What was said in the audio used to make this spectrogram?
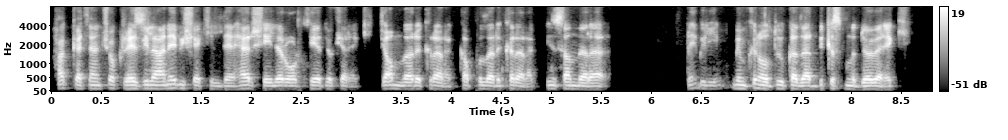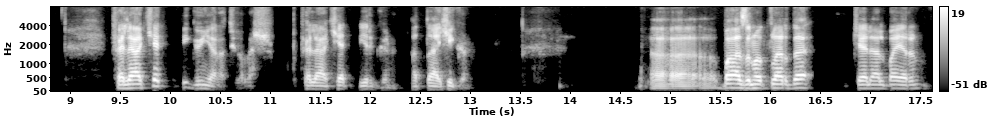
hakikaten çok rezilane bir şekilde her şeyleri ortaya dökerek, camları kırarak, kapıları kırarak, insanlara ne bileyim mümkün olduğu kadar bir kısmını döverek felaket bir gün yaratıyorlar. Felaket bir gün, hatta iki gün. Ee, bazı notlarda Celal Bayar'ın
